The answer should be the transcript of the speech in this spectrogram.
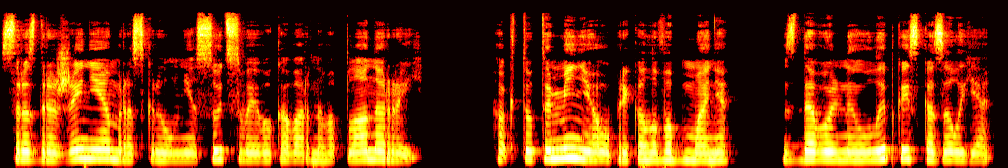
С раздражением раскрыл мне суть своего коварного плана Рэй. «А кто-то меня упрекал в обмане», – с довольной улыбкой сказал я.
